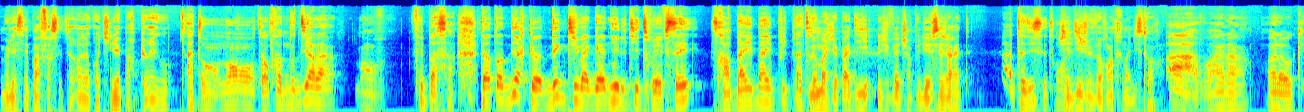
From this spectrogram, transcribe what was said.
Me laissez pas faire cette erreur de continuer par pur ego. Attends, non, t'es en train de nous dire là. Non, fais pas ça. T'es en train de dire que dès que tu vas gagner le titre UFC, ce sera bye bye, plus de patrie. Mais moi, j'ai pas dit, je vais être champion du UFC, j'arrête. Ah, t'as dit c'est ton. J'ai dit, je veux rentrer dans l'histoire. Ah, voilà. Voilà, ok.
